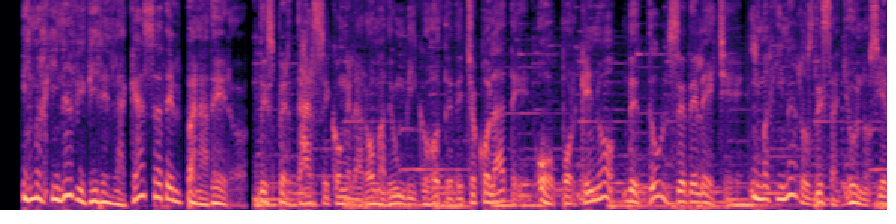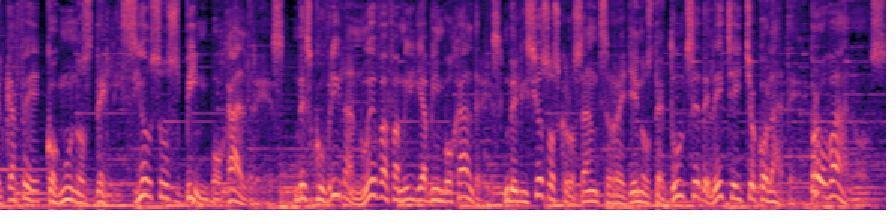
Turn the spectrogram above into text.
Imagina vivir en la casa del panadero, despertarse con el aroma de un bigote de chocolate o, por qué no, de dulce de leche. Imagina los desayunos y el café con unos deliciosos bimbojaldres. Descubrí la nueva familia bimbojaldres, deliciosos croissants rellenos de dulce de leche y chocolate. Probanos.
